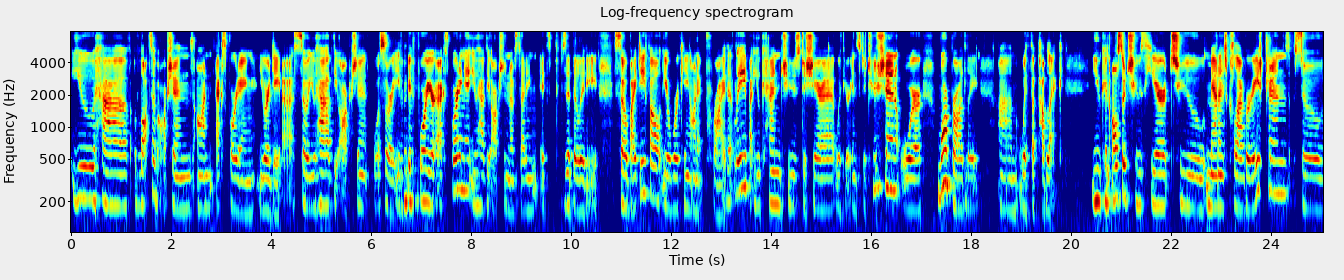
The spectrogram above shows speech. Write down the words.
you have lots of options on exporting your data. So you have the option, well, sorry, even before you're exporting it, you have the option of setting its visibility. So by default, you're working on it privately, but you can choose to share it with your institution or more broadly um, with the public. You can also choose here to manage collaborations. So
